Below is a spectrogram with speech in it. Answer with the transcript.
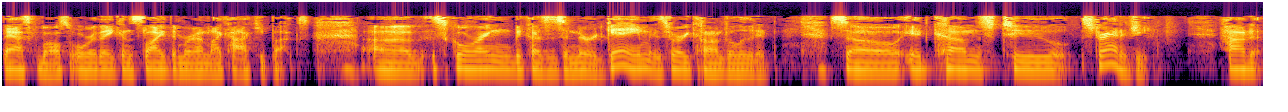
basketballs or they can slide them around like hockey pucks. Uh, scoring, because it's a nerd game, is very convoluted. So it comes to strategy. How to,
